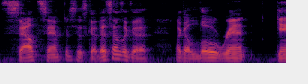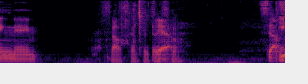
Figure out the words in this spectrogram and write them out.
South San Francisco. That sounds like a like a low rent gang name. South San Francisco. Yeah. South. You,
